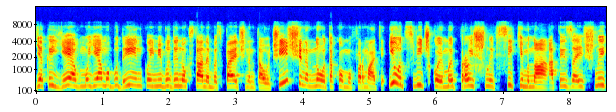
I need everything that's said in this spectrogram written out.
який є в моєму будинку, і мій будинок стане безпечним та очищеним. Ну, у такому форматі. І от свічкою ми пройшли всі кімнати, зайшли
